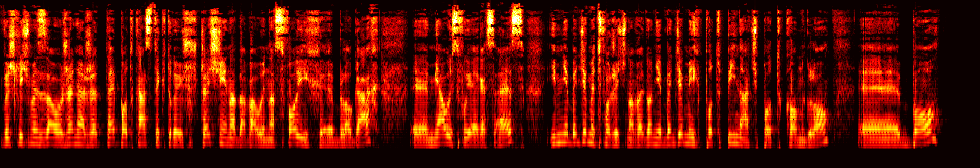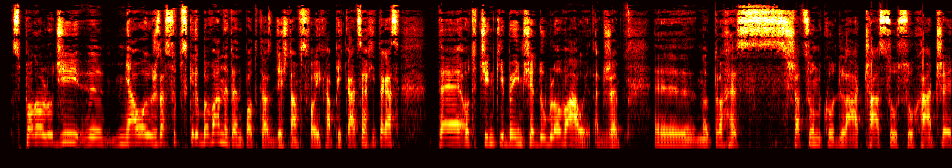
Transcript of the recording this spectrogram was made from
wyszliśmy z założenia, że te podcasty, które już wcześniej nadawały na swoich e, blogach, e, miały swój RSS i nie będziemy tworzyć nowego, nie będziemy ich podpinać pod Konglo, bo sporo ludzi y, miało już zasubskrybowany ten podcast gdzieś tam w swoich aplikacjach i teraz te odcinki by im się dublowały. Także y, no trochę z szacunku dla czasu słuchaczy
